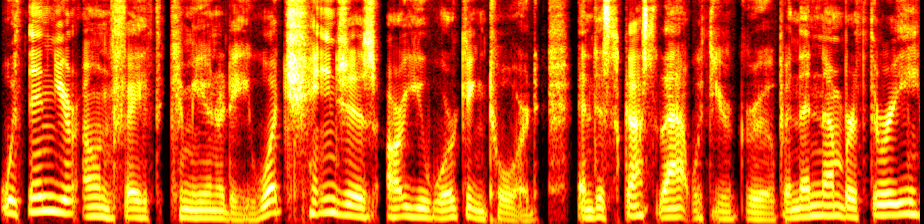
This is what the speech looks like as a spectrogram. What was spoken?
within your own faith community? What changes are you working toward? And discuss that with your group. And then number three,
